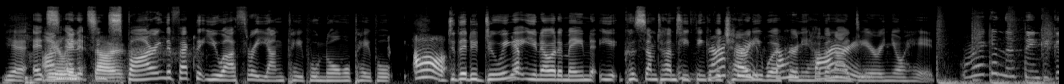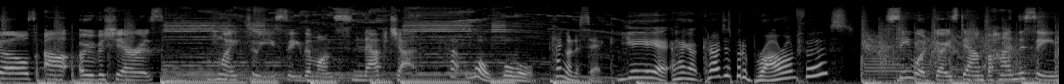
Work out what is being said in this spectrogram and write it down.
Yeah, it's, Really, and it's so- inspiring the fact that you are three young people, normal people, Oh, that are doing yep. it. You know what I mean? Because sometimes you think of a charity it's so worker and you have an idea in your head. Reckon the Thinker Girls are oversharers. Wait till you see them on Snapchat. Whoa, whoa, whoa! Hang on a sec. Yeah, yeah, yeah. Hang on. Can I just put a bra on first? See what goes down behind the scenes.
